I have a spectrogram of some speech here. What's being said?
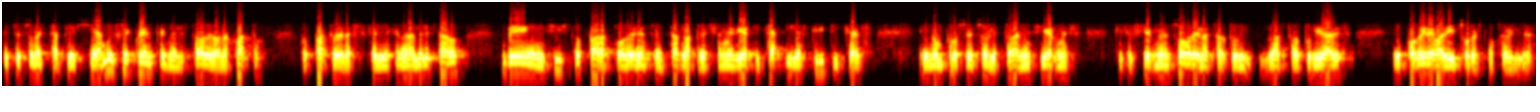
Esta es una estrategia muy frecuente en el estado de Guanajuato por parte de la Fiscalía General del Estado de, insisto, para poder enfrentar la presión mediática y las críticas en un proceso electoral en ciernes que se ciernen sobre las, autoridades de poder evadir su responsabilidad.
